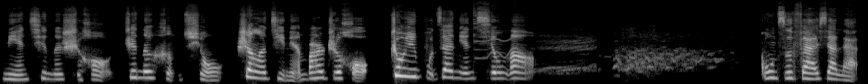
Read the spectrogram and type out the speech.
年轻的时候真的很穷，上了几年班之后，终于不再年轻了。工资发下来，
